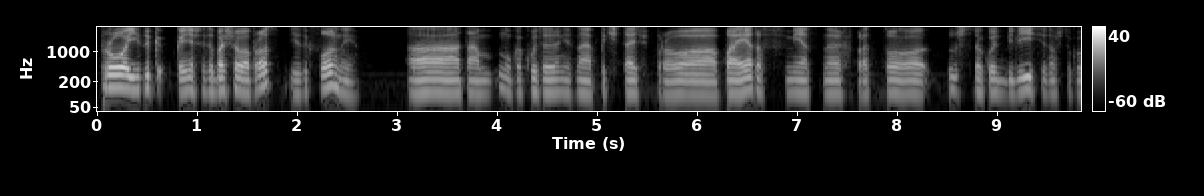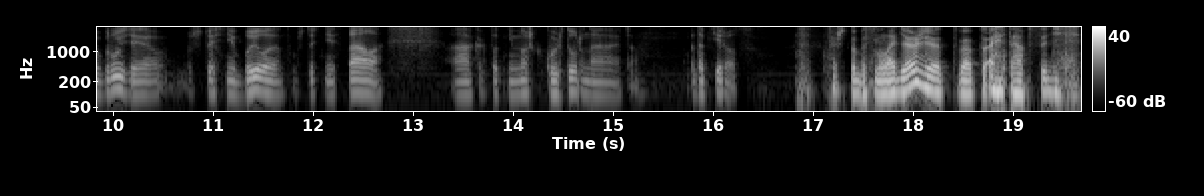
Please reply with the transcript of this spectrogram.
Про язык, конечно, это большой вопрос. Язык сложный. А, там, ну, какую-то, не знаю, почитать про поэтов местных, про то, ну, что такое Тбилиси, там, что такое Грузия, что с ней было, что с ней стало. А, как-то вот немножко культурно это, адаптироваться. Чтобы с молодежью это обсудить.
